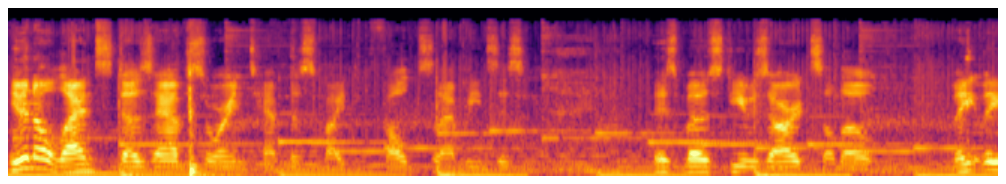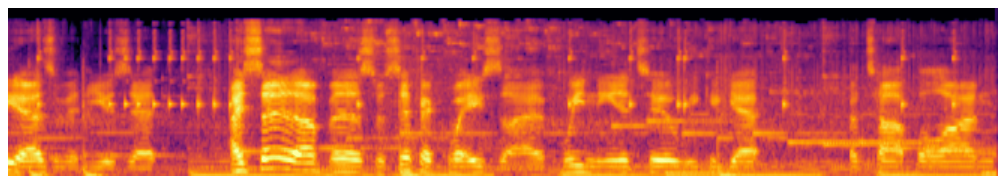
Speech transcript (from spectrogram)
Even though Lance does have Soaring Tempest by default, so that means his, his most used arts, although lately he hasn't been used yet. I set it up in a specific way so if we needed to, we could get a topple on.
